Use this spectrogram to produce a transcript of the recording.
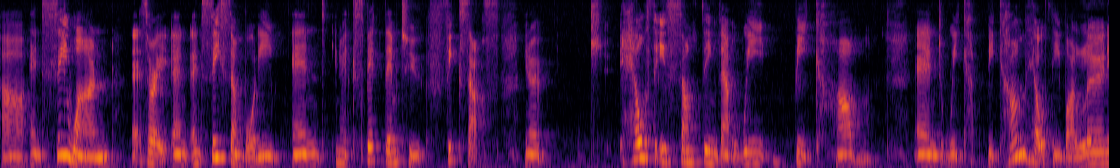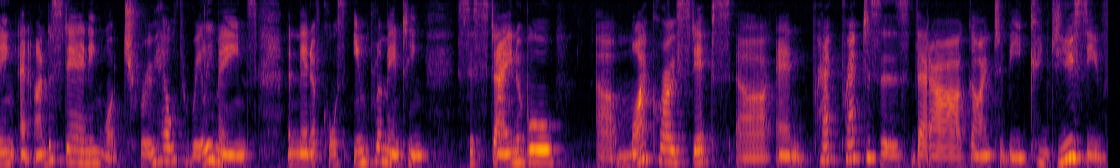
uh, and see one, uh, sorry, and, and see somebody and you know expect them to fix us. You know, health is something that we become. And we become healthy by learning and understanding what true health really means, and then, of course, implementing sustainable uh, micro steps uh, and pra- practices that are going to be conducive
